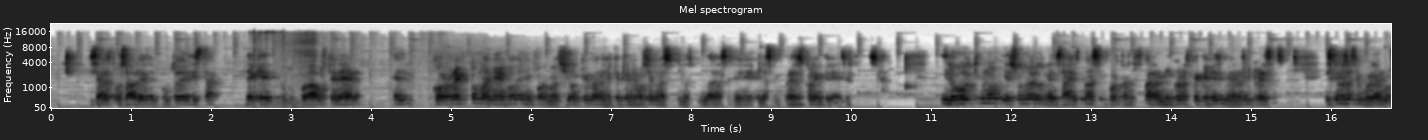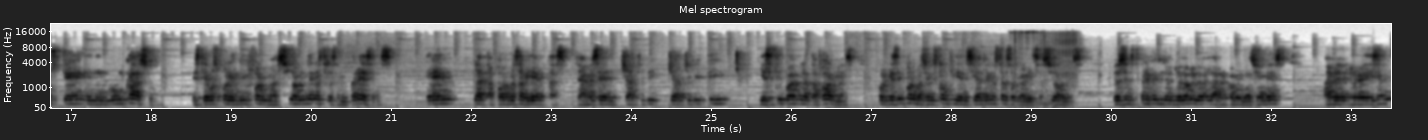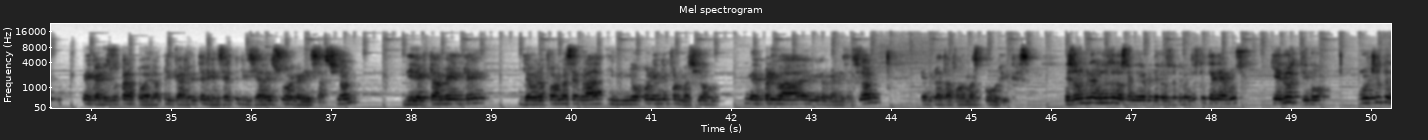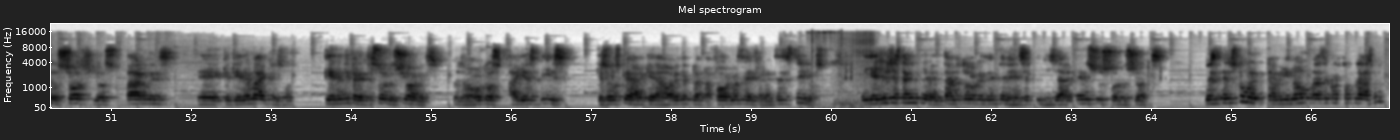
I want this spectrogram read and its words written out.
y sea responsable desde el punto de vista de que podamos tener el correcto manejo de la información que, maneja, que tenemos en las, en las, eh, en las empresas con la inteligencia artificial. Y lo último, y es uno de los mensajes más importantes para mí con las pequeñas y medianas empresas, es que nos aseguremos que en ningún caso estemos poniendo información de nuestras empresas en plataformas abiertas, llámese el ChatGPT y ese tipo de plataformas, porque esa información es confidencial de nuestras organizaciones. Entonces, yo, yo la recomendación es, revisen mecanismos para poder aplicar la inteligencia artificial en su organización directamente de una forma cerrada y no poniendo información privada de mi organización en plataformas públicas. Esos son algunos de los, de los elementos que tenemos. Y el último, muchos de los socios, partners eh, que tiene Microsoft tienen diferentes soluciones, los llamamos los ISVs, que son los creadores de plataformas de diferentes estilos. Y ellos ya están implementando todo lo que es inteligencia artificial en sus soluciones. Entonces, eso es como el camino más de corto plazo.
